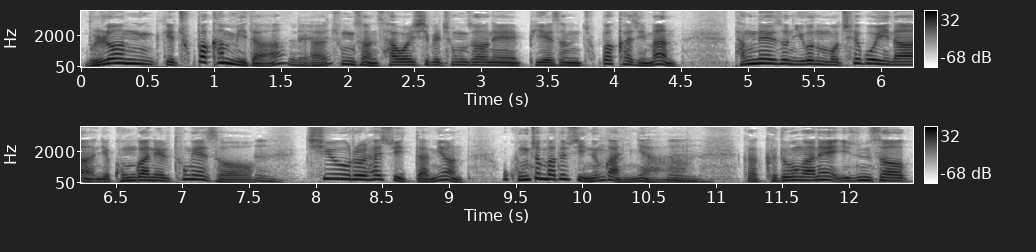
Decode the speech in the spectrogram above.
물론 그게 촉박합니다. 네. 아, 총선 4월 10일 총선에 비해서는 촉박하지만 당내에서는 이거는 뭐 최고위나 이제 공관위를 통해서 음. 치유를 할 수 있다면 공천 받을 수 있는 거 아니냐. 음. 그러니까 그 동안에 이준석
